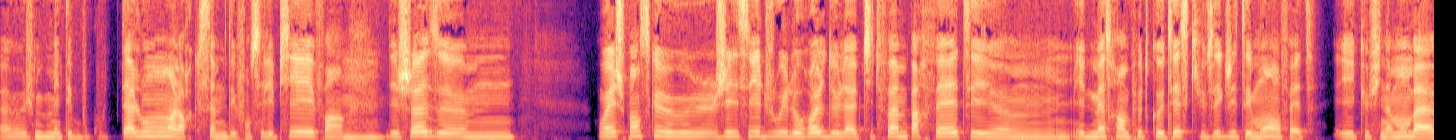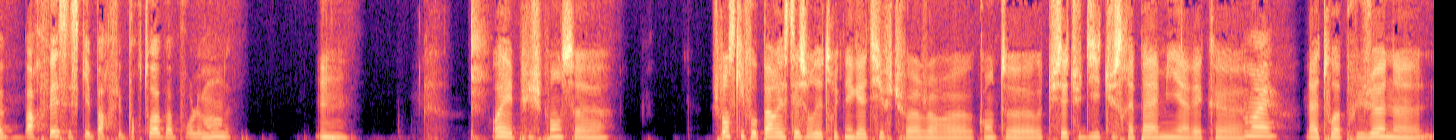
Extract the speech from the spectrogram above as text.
euh, je me mettais beaucoup de talons alors que ça me défonçait les pieds. Enfin, Mhm. des choses. Ouais, je pense que j'ai essayé de jouer le rôle de la petite femme parfaite et, et de mettre un peu de côté ce qui faisait que j'étais moi en fait. Et que finalement, bah, parfait, c'est ce qui est parfait pour toi, pas pour le monde. Mhm. Ouais, et puis je pense. euh, je pense qu'il faut pas rester sur des trucs négatifs, tu vois, genre euh, quand euh, tu sais, tu dis tu serais pas ami avec Ouais. là toi plus jeune,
